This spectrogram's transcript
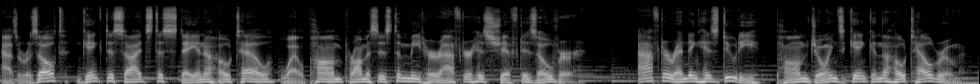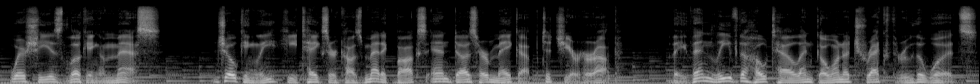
As a result, Gink decides to stay in a hotel while Palm promises to meet her after his shift is over. After ending his duty, Palm joins Gink in the hotel room, where she is looking a mess. Jokingly, he takes her cosmetic box and does her makeup to cheer her up. They then leave the hotel and go on a trek through the woods.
